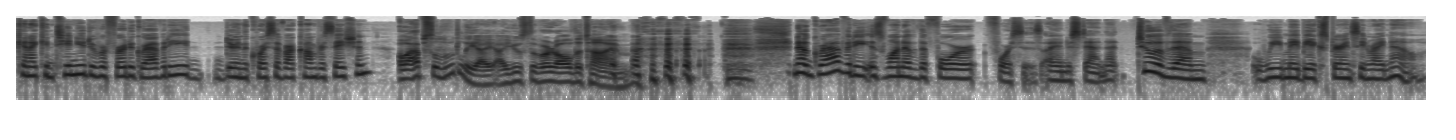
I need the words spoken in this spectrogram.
Can I continue to refer to gravity during the course of our conversation? Oh, absolutely. I, I use the word all the time. now, gravity is one of the four forces. I understand that two of them we may be experiencing right now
